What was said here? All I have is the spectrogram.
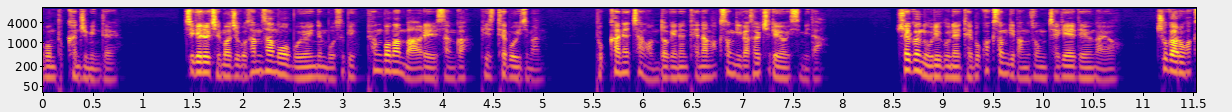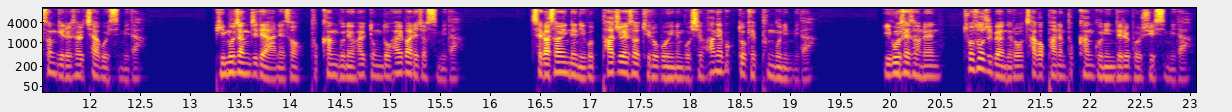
본 북한 주민들. 찌개를 짊어지고 삼삼오오 모여있는 모습이 평범한 마을의 일상과 비슷해 보이지만 북한 해창 언덕에는 대남 확성기가 설치되어 있습니다. 최근 우리 군의 대북 확성기 방송 재개에 대응하여 추가로 확성기를 설치하고 있습니다. 비무장지대 안에서 북한군의 활동도 활발해졌습니다. 제가 서 있는 이곳 파주에서 뒤로 보이는 곳이 황해북도 개풍군입니다. 이곳에서는 초소 주변으로 작업하는 북한 군인들을 볼 수 있습니다.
